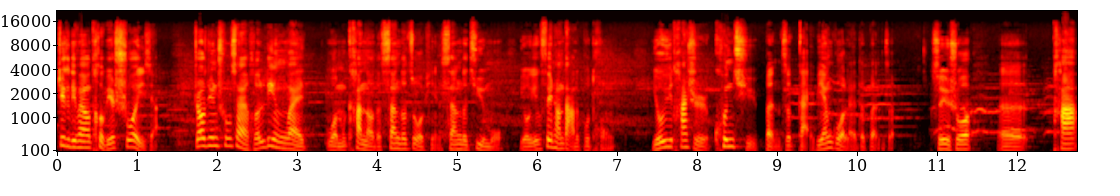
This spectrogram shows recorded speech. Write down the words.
这个地方要特别说一下，《昭君出塞》和另外我们看到的三个作品、三个剧目有一个非常大的不同，由于它是昆曲本子改编过来的本子，所以说，呃，它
